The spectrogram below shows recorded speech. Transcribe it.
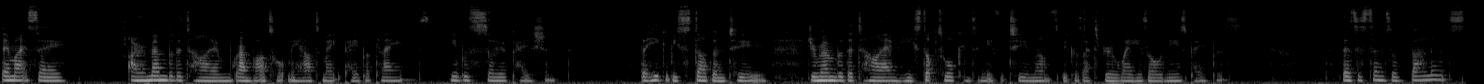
they might say, I remember the time Grandpa taught me how to make paper planes. He was so patient. But he could be stubborn too. Do you remember the time he stopped talking to me for two months because I threw away his old newspapers? There's a sense of balance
